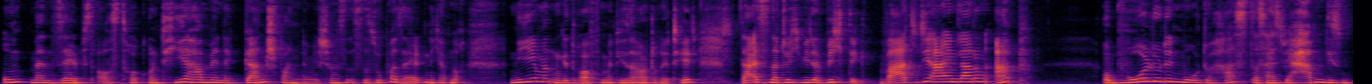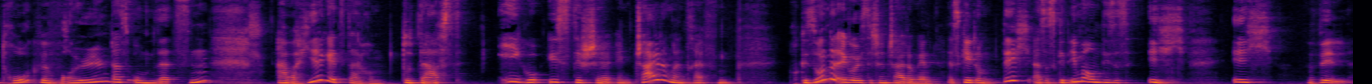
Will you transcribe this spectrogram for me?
und mein Selbstausdruck. Und hier haben wir eine ganz spannende Mischung. Es ist super selten. Ich habe noch nie jemanden getroffen mit dieser Autorität. Da ist es natürlich wieder wichtig. Warte die Einladung ab obwohl du den Motor hast. Das heißt, wir haben diesen Druck, wir wollen das umsetzen. Aber hier geht es darum, du darfst egoistische Entscheidungen treffen. Auch gesunde egoistische Entscheidungen. Es geht um dich, also es geht immer um dieses Ich. Ich will.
